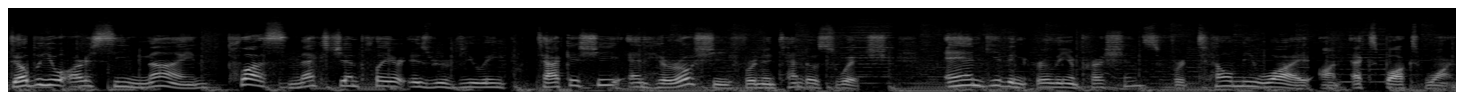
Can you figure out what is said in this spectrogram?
WRC 9, plus Next Gen Player is reviewing Takashi and Hiroshi for Nintendo Switch and giving early impressions for Tell Me Why on Xbox One.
